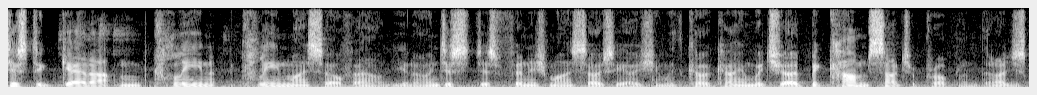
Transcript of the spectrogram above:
just to get up and clean clean myself out, you know, and just just finish my association with cocaine, which had become such a problem that I just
